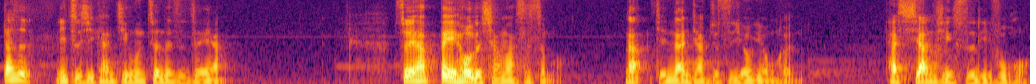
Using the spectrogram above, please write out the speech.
但是你仔细看经文，真的是这样。所以他背后的想法是什么？那简单讲就是有永恒。他相信死里复活，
